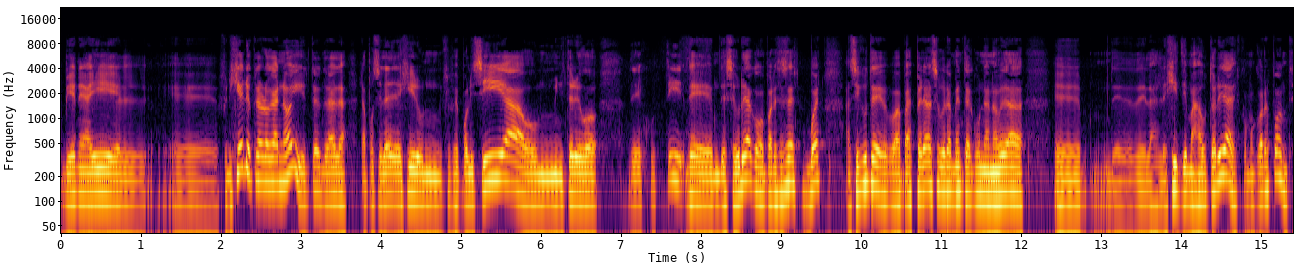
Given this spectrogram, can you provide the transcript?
viene ahí el eh, Frigerio, claro, ganó y tendrá la, posibilidad de elegir un jefe de policía o un ministerio de, justicia, de, seguridad, como parece ser. Bueno, así que usted va a esperar seguramente alguna novedad eh, de, las legítimas autoridades, como corresponde.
